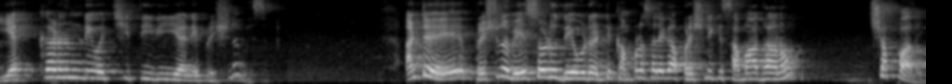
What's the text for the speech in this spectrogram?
ఎక్కడ నుండి వచ్చితివి? అనే ప్రశ్న వేశాడు. అంటే ప్రశ్న వేశాడు దేవుడు అంటే కంపల్సరీగా ఆ ప్రశ్నకి సమాధానం చెప్పాలి.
